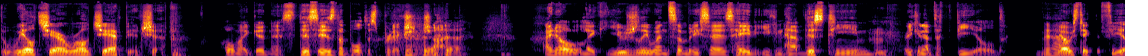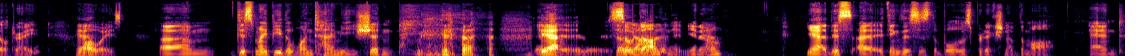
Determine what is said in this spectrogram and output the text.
the wheelchair world championship. Oh my goodness, this is the boldest prediction, Sean. I know, like usually when somebody says, "Hey, you can have this team or you can have the field," you always take the field, right? yeah. Always. Um, this might be the one time you shouldn't. Yeah. Uh, So so, dominant. dominant, you know. Yeah, this I think this is the boldest prediction of them all, and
